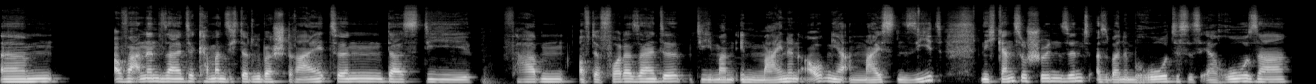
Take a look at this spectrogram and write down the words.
Ähm, auf der anderen Seite kann man sich darüber streiten, dass die Farben auf der Vorderseite, die man in meinen Augen ja am meisten sieht, nicht ganz so schön sind. Also bei einem Rot ist es eher rosa.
